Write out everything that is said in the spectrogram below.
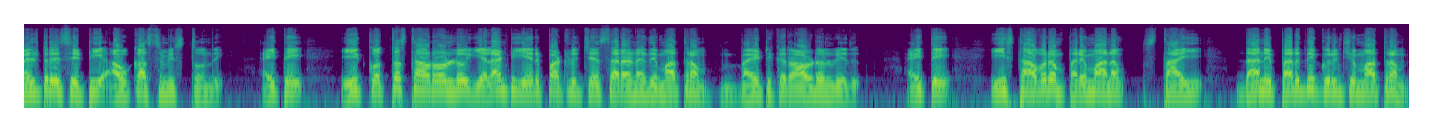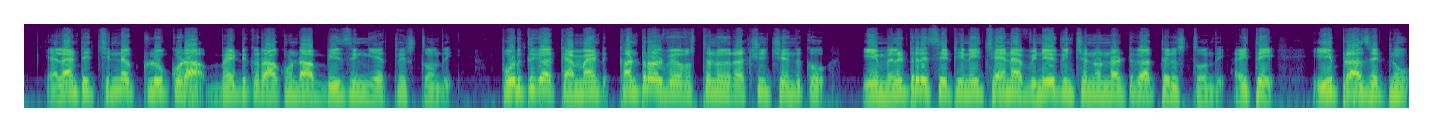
మిలిటరీ సిటీ అవకాశం ఇస్తోంది. అయితే ఈ కొత్త స్థావరంలో ఎలాంటి ఏర్పాట్లు చేశారనేది మాత్రం బయటికి రావడం లేదు. అయితే ఈ స్థావరం పరిమాణం స్థాయి దాని పరిధి గురించి మాత్రం ఎలాంటి చిన్న క్లూ కూడా బయటకు రాకుండా బీజింగ్ యత్నిస్తోంది. పూర్తిగా కమాండ్ కంట్రోల్ వ్యవస్థను రక్షించేందుకు ఈ మిలిటరీ సిటీని చైనా వినియోగించనున్నట్టుగా తెలుస్తోంది. అయితే ఈ ప్రాజెక్టును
